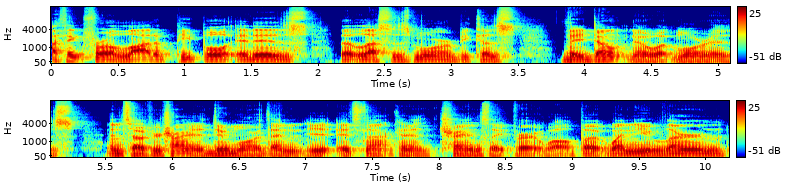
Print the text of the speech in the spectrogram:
I think for a lot of people, it is that less is more because they don't know what more is, And so if you're trying to do more, then it's not going to translate very well. But when you learn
